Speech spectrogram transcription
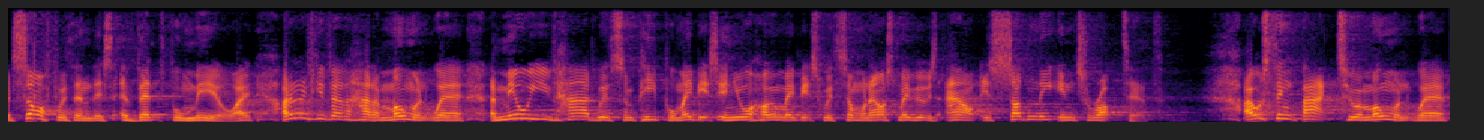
But start off with then this eventful meal. I, I don't know if you've ever had a moment where a meal you've had with some people, maybe it's in your home, maybe it's with someone else, maybe it was out, is suddenly interrupted. I always think back to a moment where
